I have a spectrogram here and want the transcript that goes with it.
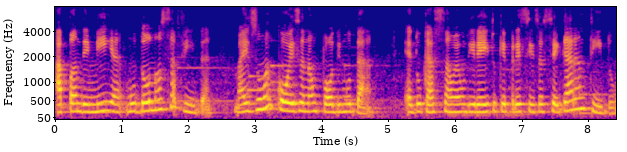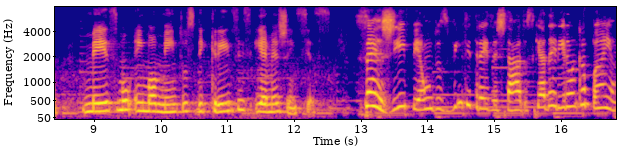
A pandemia mudou nossa vida, mas uma coisa não pode mudar Educação é um direito que precisa ser garantido, mesmo em momentos de crises e emergências. Sergipe é um dos 23 estados que aderiram à campanha.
